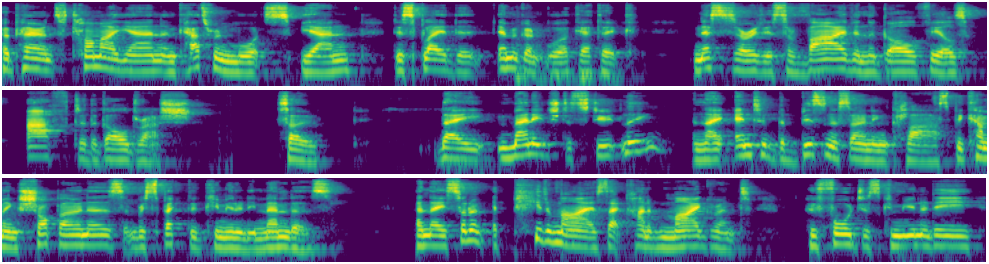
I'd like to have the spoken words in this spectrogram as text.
her parents, Toma ah Yan and Catherine Warts Yan, displayed the immigrant work ethic necessary to survive in the gold fields after the gold rush. So they managed astutely and they entered the business owning class, becoming shop owners and respected community members. And they sort of epitomize that kind of migrant who forges community,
